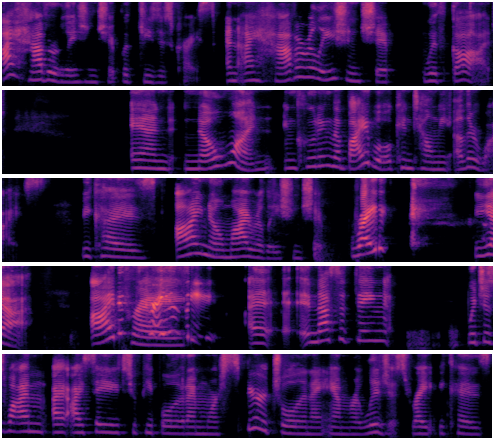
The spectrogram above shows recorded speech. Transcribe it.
I have a relationship with Jesus Christ and I have a relationship with God. And no one, including the Bible, can tell me otherwise because I know my relationship. Right? Yeah. I it's pray. Crazy. I, and that's the thing, which is why I'm I, I say to people that I'm more spiritual than I am religious, right? Because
